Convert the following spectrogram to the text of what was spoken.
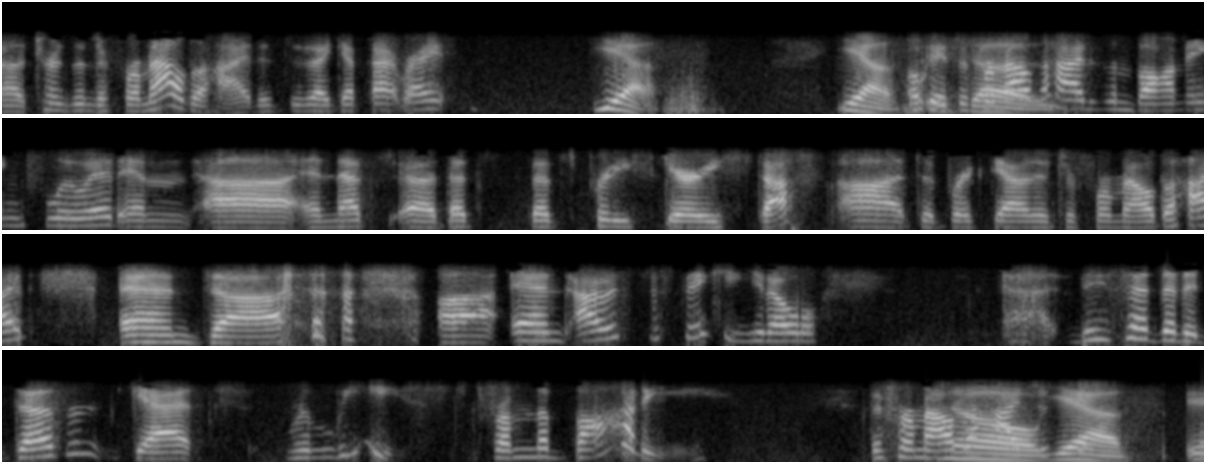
uh, turns into formaldehyde. Did I get that right? yes. Yes. Okay, so does. formaldehyde is embalming fluid, and uh, and that's uh, that's that's pretty scary stuff uh, to break down into formaldehyde. And uh, uh, and I was just thinking, you know, uh, they said that it doesn't get released from the body. The formaldehyde no, just yes. It,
